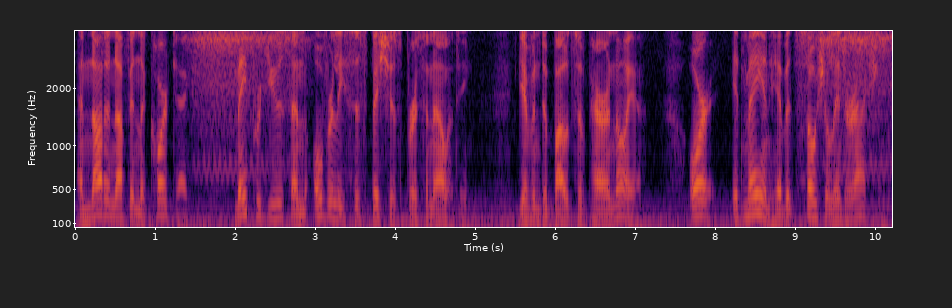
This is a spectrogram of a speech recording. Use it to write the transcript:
and not enough in the cortex may produce an overly suspicious personality, given to bouts of paranoia, or it may inhibit social interactions.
